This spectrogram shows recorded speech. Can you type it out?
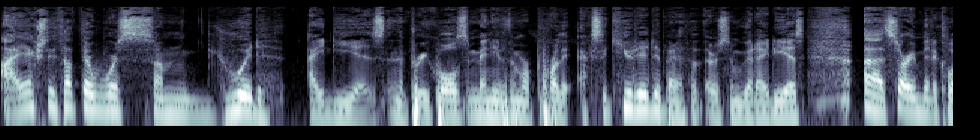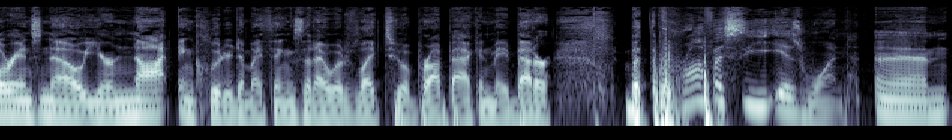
I actually thought there was some good ideas in the prequels. Many of them were poorly executed, but I thought there were some good ideas. Uh, sorry, midichlorians, no, you're not included in my things that I would have liked to have brought back and made better. But the prophecy is one. Um,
